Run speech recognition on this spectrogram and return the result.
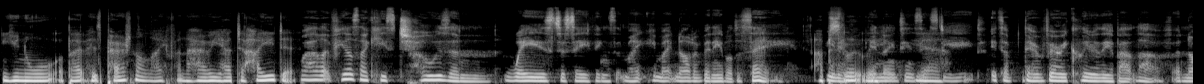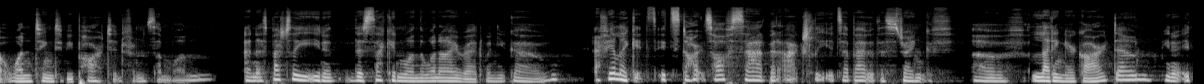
you know about his personal life and how he had to hide it. Well, it feels like he's chosen ways to say things that might he might not have been able to say. Absolutely. You know, in 1968. Yeah. It's a, they're very clearly about love and not wanting to be parted from someone. And especially, you know, the second one, the one I read, When You Go, I feel like it, it starts off sad, but actually it's about the strength of letting your guard down. You know, it,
